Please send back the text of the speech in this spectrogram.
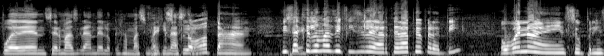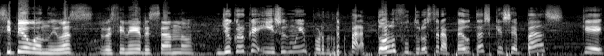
pueden ser más grandes de lo que jamás Se imaginaste. explotan. Sí. ¿qué es lo más difícil de dar terapia para ti? O bueno, en su principio cuando ibas recién egresando. Yo creo que, y eso es muy importante para todos los futuros terapeutas, que sepas que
